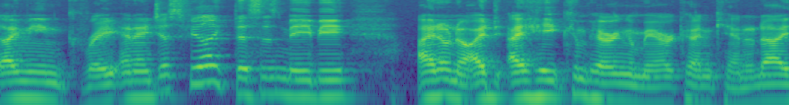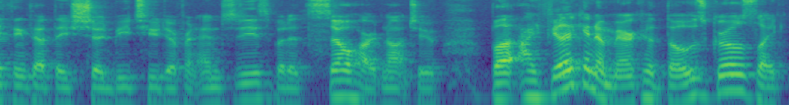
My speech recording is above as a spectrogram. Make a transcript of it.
I mean, great, and I just feel like this is maybe. I don't know. I, I hate comparing America and Canada. I think that they should be two different entities, but it's so hard not to. But I feel like in America, those girls like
